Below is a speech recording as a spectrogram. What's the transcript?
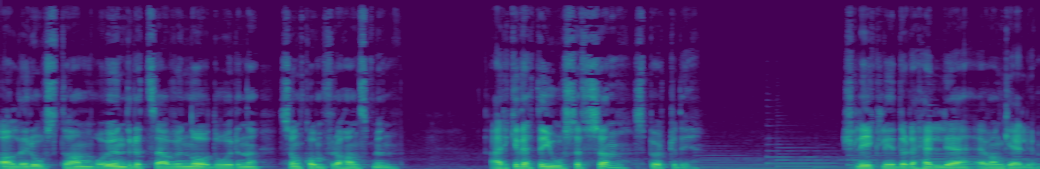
Alle roste ham og undret seg over nådeordene som kom fra hans munn. Er ikke dette Josefs sønn? spurte de. Slik lyder det hellige evangelium.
